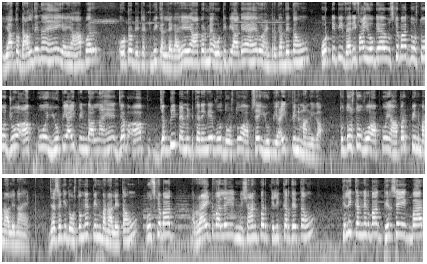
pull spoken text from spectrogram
या तो डाल देना है या यहाँ पर ऑटो डिटेक्ट भी कर लेगा। ये यहाँ पर मैं ओटीपी आ गया है, वो एंटर कर देता हूँ। ओ वेरीफाई हो गया है। उसके बाद दोस्तों, जो आपको यूपीआई पिन डालना है, जब आप, जब भी पेमेंट करेंगे, वो दोस्तों आपसे यूपीआई पिन मांगेगा। तो दोस्तों, वो आपको यहाँ पर पिन बना लेना है। जैसे कि दोस्तों, मैं पिन बना लेता हूँ। उसके बाद राइट वाले निशान पर क्लिक कर देता हूँ। क्लिक करने के बाद फिर से एक बार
